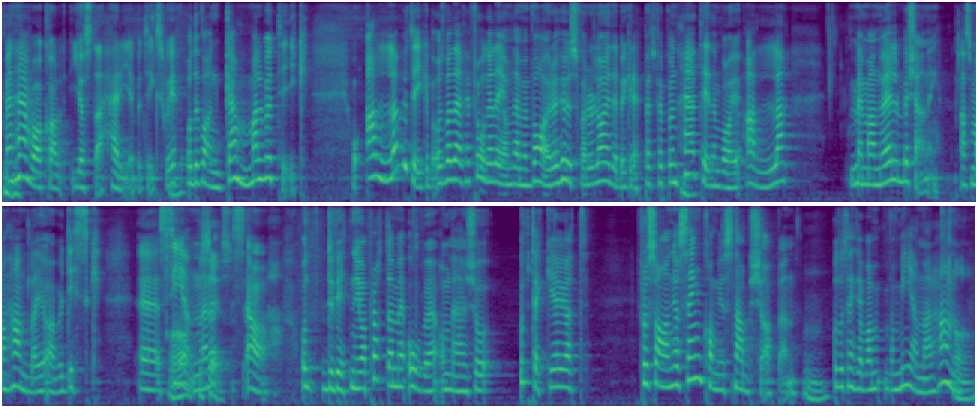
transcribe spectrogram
Men här var Carl-Gösta Herje butikschef. Och det var en gammal butik. Och alla butiker, och det var därför jag frågade dig om det här med varuhus, vad du la i det begreppet. För på den här tiden var ju alla med manuell betjäning. Alltså man handlar ju över disk. Eh, senare, precis. ja, Och du vet, när jag pratar med Ove om det här så upptäcker jag ju att för då sa han, ja sen kom ju snabbköpen. Och då tänkte jag, vad, vad menar han? Ja.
